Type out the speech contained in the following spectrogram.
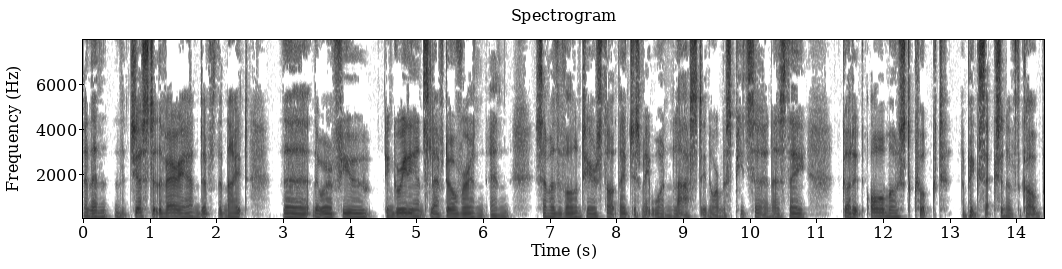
And then the, just at the very end of the night, the, there were a few ingredients left over and, and some of the volunteers thought they'd just make one last enormous pizza. And as they got it almost cooked, a big section of the cob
